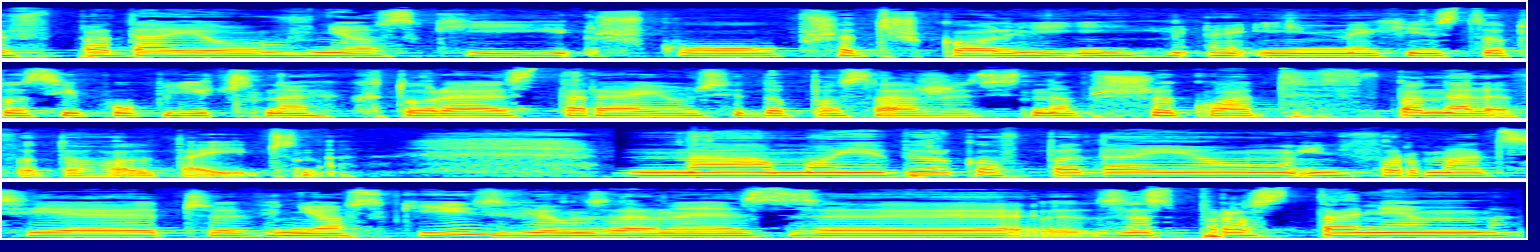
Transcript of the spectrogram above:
y, wpadają wnioski szkół, przedszkoli i innych instytucji publicznych, które starają się doposażyć na przykład w panele fotowoltaiczne. Na moje biurko wpadają informacje czy wnioski związane z, ze sprostaniem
